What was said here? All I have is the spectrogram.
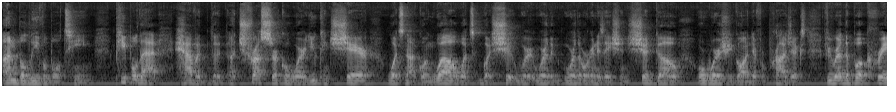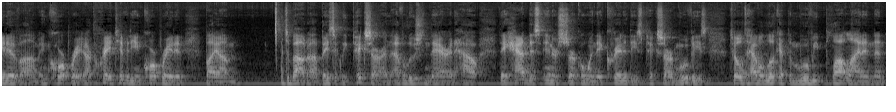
unbelievable team. People that have a, a, trust circle where you can share what's not going well, what's what should where, where the where the organization should go, or where should go on different projects. If you read the book Creative um, Incorporate, uh, Creativity Incorporated by um, it's about uh, basically Pixar and the evolution there and how they had this inner circle when they created these Pixar movies to be able to have a look at the movie plot line and then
